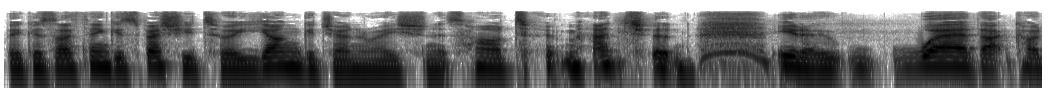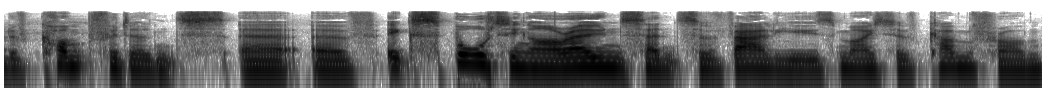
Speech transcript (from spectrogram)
because I think, especially to a younger generation, it's hard to imagine, you know, where that kind of confidence uh, of exporting our own sense of values might have come from.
